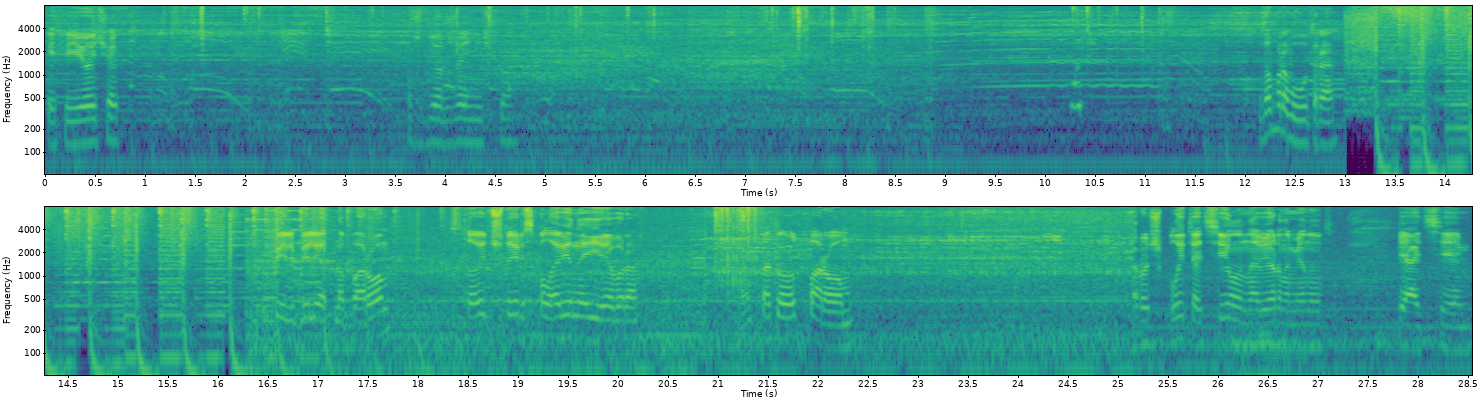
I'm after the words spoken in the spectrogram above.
кофеечек. Ждет Женечку. Доброго утра. Купили билет на паром. Стоит четыре с половиной евро. Вот такой вот паром. Короче, плыть от силы, наверное, минут 5-7.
